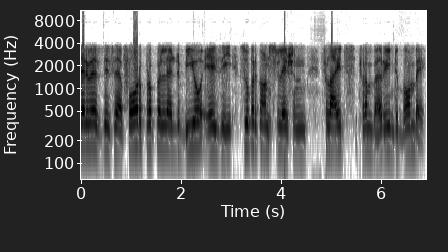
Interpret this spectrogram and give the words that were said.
there was this uh, four-propelled BOAC super constellation flights from Bahrain to Bombay,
